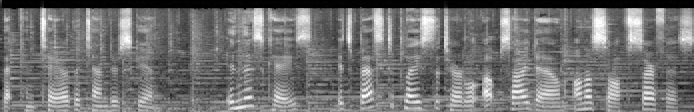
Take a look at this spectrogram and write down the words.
that can tear the tender skin. In this case, it's best to place the turtle upside down on a soft surface.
